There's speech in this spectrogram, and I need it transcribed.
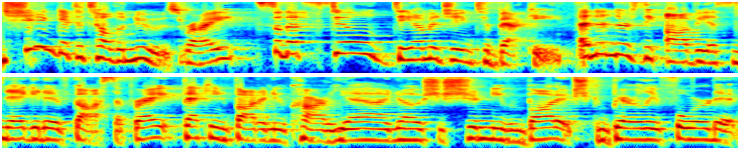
she didn't get to tell the news, right? So that's still damaging to Becky. And then there's the obvious negative gossip, right? Becky bought a new car. Yeah, I know she shouldn't even bought it. She can barely afford it.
